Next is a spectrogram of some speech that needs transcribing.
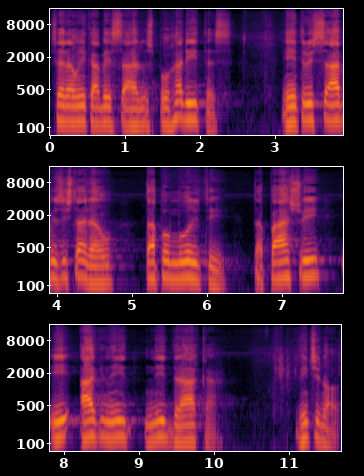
serão encabeçados por Haritas. Entre os sábios estarão Tapomurti, Tapashvi e Agnidraka. 29.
